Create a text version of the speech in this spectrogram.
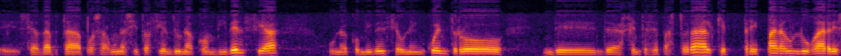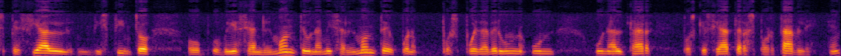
eh, se adapta pues a una situación de una convivencia, una convivencia, un encuentro de, de, agentes de pastoral, que prepara un lugar especial distinto, o, bien sea en el monte, una misa en el monte, bueno, pues puede haber un, un, un altar pues que sea transportable. ¿eh?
